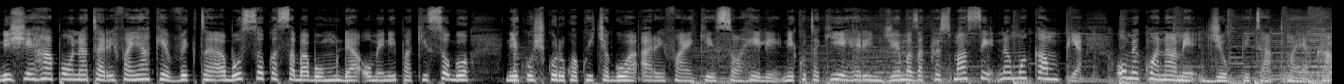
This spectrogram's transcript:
Niishie hapo na taarifa yake Victor Abuso, kwa sababu muda umenipa kisogo. Ni kushukuru kwa kuichagua RFI Kiswahili, ni kutakie heri njema za Krismasi na mwaka mpya. Umekuwa nami Jupiter Mayaka.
